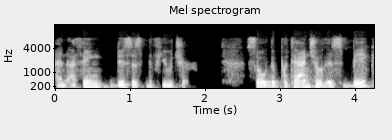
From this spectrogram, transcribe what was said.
And I think this is the future. So the potential is big.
